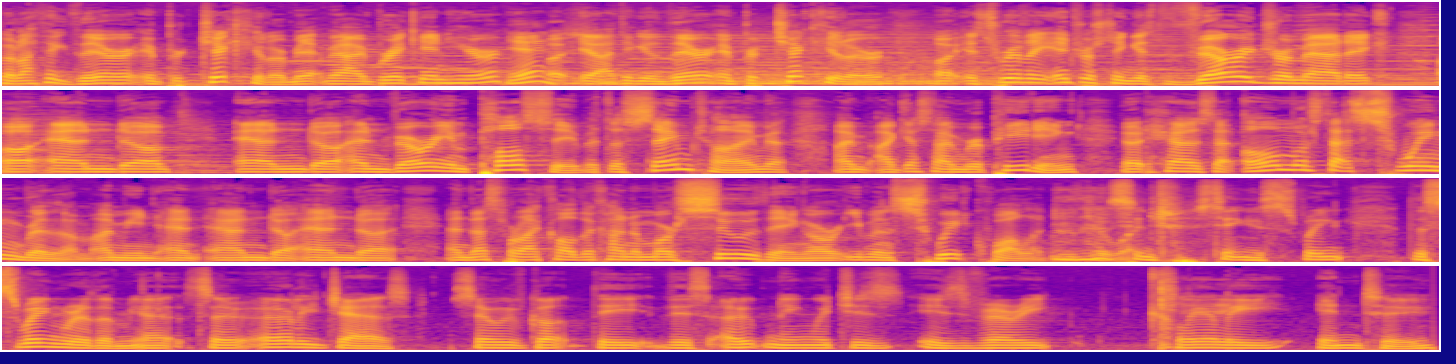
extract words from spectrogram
But I think there in particular, may, may I break in here? Yeah. Uh, yeah, I think there in particular, uh, it's really interesting. It's very dramatic, uh, and uh, and uh, and very impulsive. At the same time, I'm, i guess I'm repeating. It has that almost that swing rhythm. I mean, and and uh, and uh, and that's what I call the kind of more soothing or even sweet quality oh, to that's interesting. A swing, the swing rhythm. Yeah. So early jazz. So we've got the this opening, which is is very clearly into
